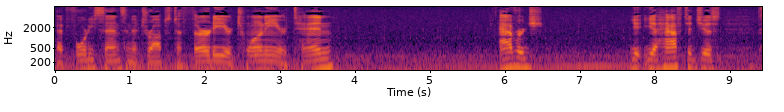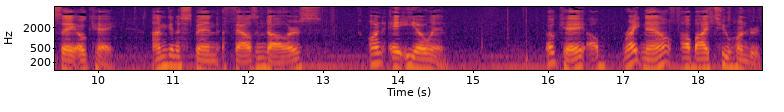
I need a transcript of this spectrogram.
at 40 cents and it drops to 30 or 20 or 10, average, you, you have to just say, okay, I'm going to spend a $1,000 on AEON. Okay, I'll, right now I'll buy 200.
